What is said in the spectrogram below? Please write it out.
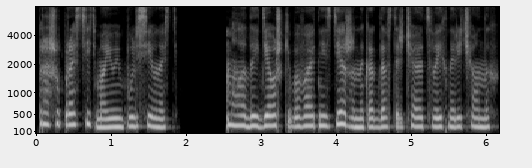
«Прошу простить мою импульсивность. Молодые девушки бывают не сдержаны, когда встречают своих наречённых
